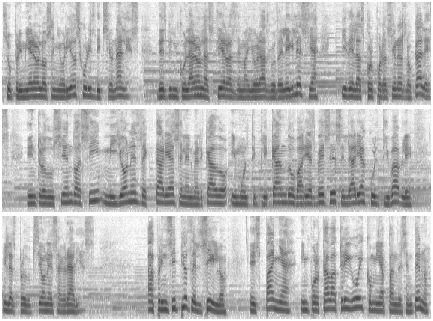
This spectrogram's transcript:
suprimieron los señoríos jurisdiccionales, desvincularon las tierras de mayorazgo de la Iglesia y de las corporaciones locales, introduciendo así millones de hectáreas en el mercado y multiplicando varias veces el área cultivable y las producciones agrarias. A principios del siglo, España importaba trigo y comía pan de centeno,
